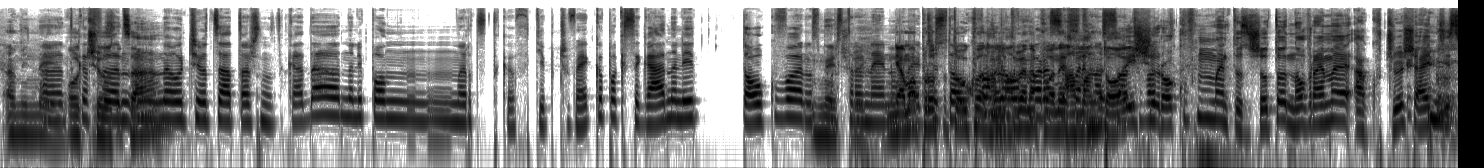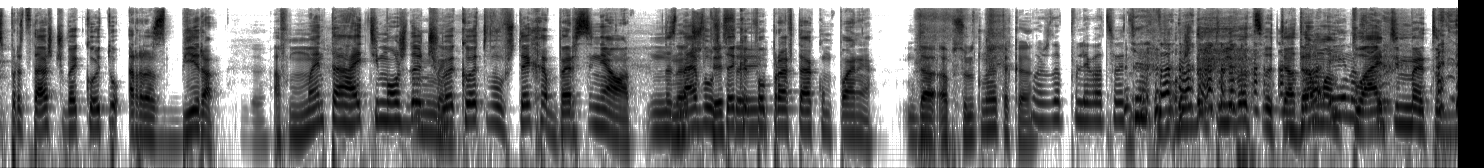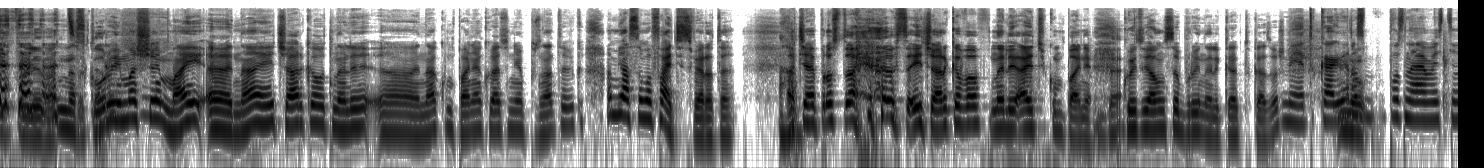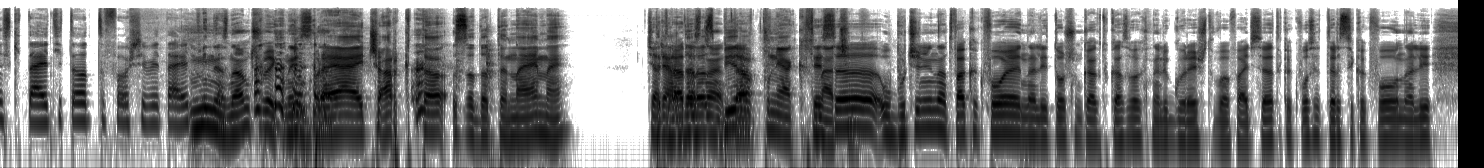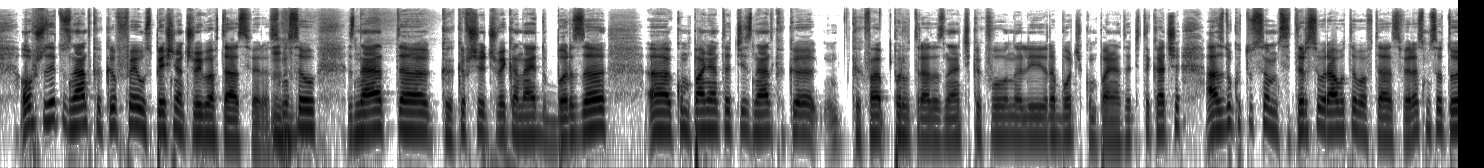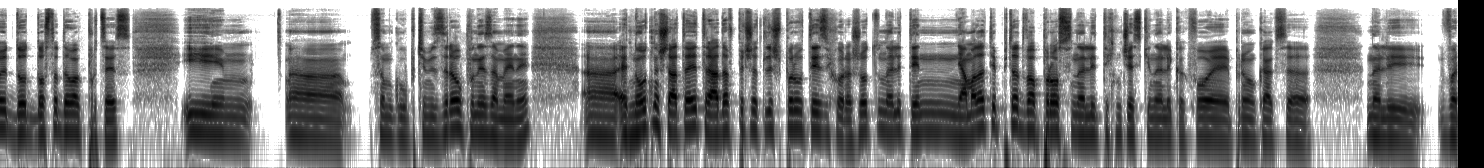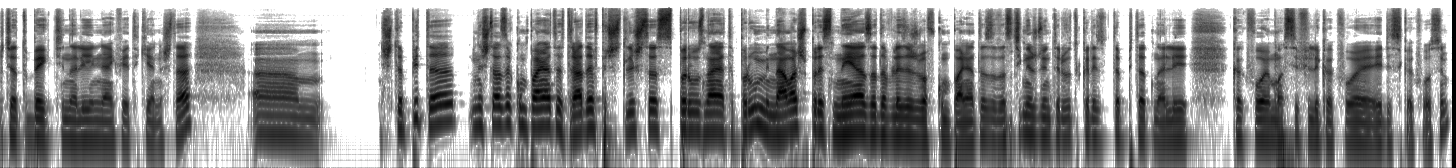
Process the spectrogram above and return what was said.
Ами не. А, такъв, Очи отца. а, На очи отца, точно така. Да, нали, по-нърд такъв тип човек. А пък сега, нали, толкова разпространено Няма вече, просто толкова много нърдове на планетата. Ама той е широко в момента, защото едно време, ако чуеш IT, си представяш човек, който разбира. Да. А в момента IT може да е Не. човек, който въобще хабер си няма. Не знае Значи те въобще са какво и- прави в тази компания. Да, абсолютно е така. Може да поливат цветя. Може да поливат цветята, Да, ама и на- метод ги поливат. Наскоро цветята. имаше май а, една HR-ка от нали, а, една компания, която ни е позната, вика, ами аз съм в IT сферата. А тя е просто HR-ка в нали, IT компания, Да. които явно са брои, нали, както казваш. Ми ето как да Но- разпознаем истинските IT от фалшивите IT. Ми не знам, човек. Не, Добре, HR-ката, за да те наеме, тя трябва, да, знае, разбира да. по някакъв Те начин. са обучени на това какво е, нали, точно както казвах, нали, горещо в IT сферата, какво се търси, какво, нали... Общо взето знаят какъв е успешният човек в тази сфера. Мгм. смисъл, знаят а, какъв ще е човека най-добър за а, компанията ти, знаят кака, каква, първо трябва да знаят, какво, нали, работи компанията ти. Така че аз докато съм си търсил работа в тази сфера, смисъл, той е до, доста дълъг процес и а, съм го оптимизирал поне за мене. А, едно от нещата е, трябва да впечатлиш първо тези хора, защото нали, те няма да те питат въпроси нали, технически, нали, какво е, примерно как са нали, въртят обекти нали, или някакви такива неща. Ам, ще пита неща за компанията. Трябва да я впечатлиш с първо знанията. Първо минаваш през нея, за да влезеш в компанията, за да стигнеш до интервюто, където те питат нали, какво е масив или какво е едис, какво си.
